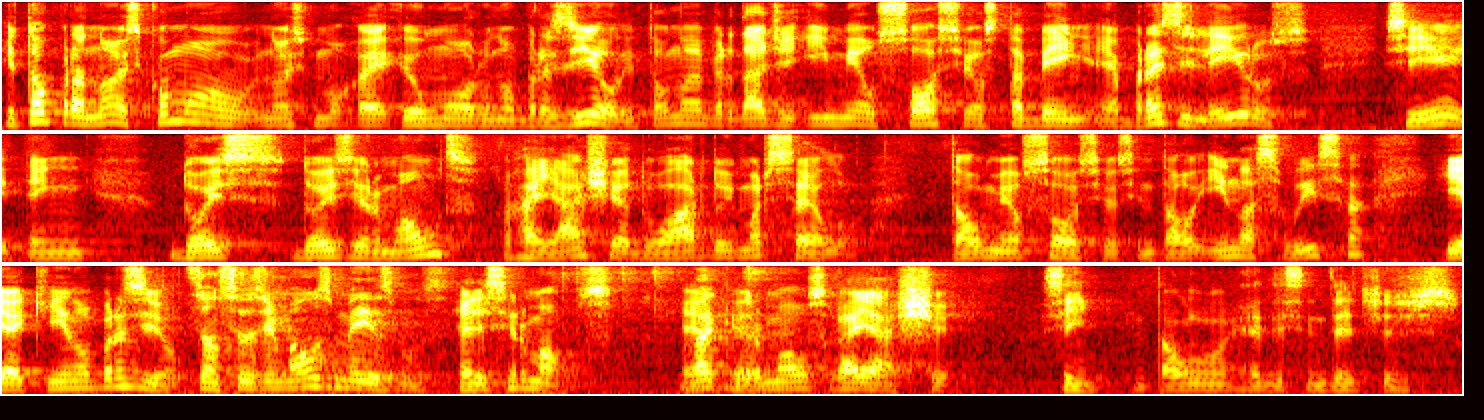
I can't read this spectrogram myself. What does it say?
Então, para nós, como nós, é, eu moro no Brasil, então, na verdade, e meus sócios também é brasileiros, sim, tem dois, dois irmãos, Hayashi, Eduardo e Marcelo. Então, meus sócios. Então, e na Suíça e aqui no Brasil. São seus irmãos mesmos? Eles irmãos. É, irmãos Hayashi. Sim, então é descendentes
